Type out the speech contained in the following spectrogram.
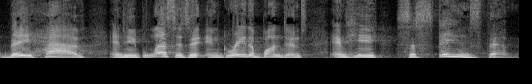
they have and he blesses it in great abundance and he sustains them.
